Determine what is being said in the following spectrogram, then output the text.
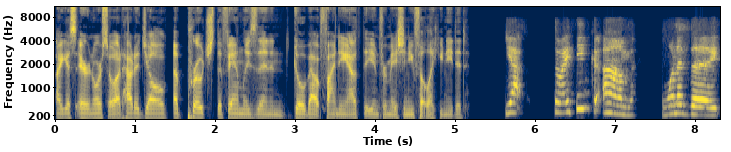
I guess Erin or Soad, how did y'all approach the families then and go about finding out the information you felt like you needed? Yeah. So I think um, one of the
